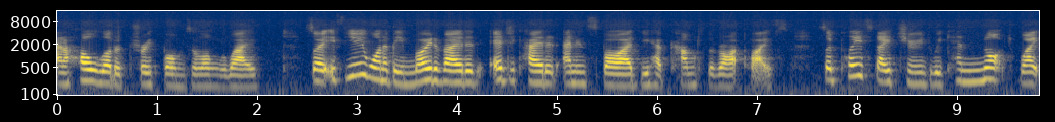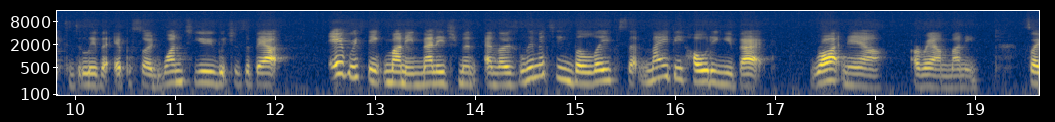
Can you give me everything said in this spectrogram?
and a whole lot of truth bombs along the way. So, if you want to be motivated, educated, and inspired, you have come to the right place. So, please stay tuned. We cannot wait to deliver episode one to you, which is about everything money management and those limiting beliefs that may be holding you back right now around money. So,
